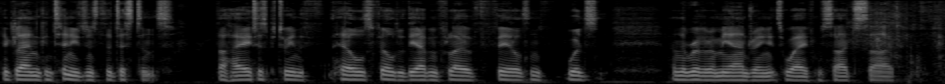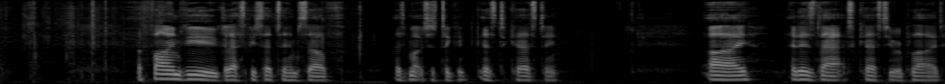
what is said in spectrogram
The glen continued into the distance, the hiatus between the hills filled with the ebb and flow of the fields and woods, and the river meandering its way from side to side. A fine view, Gillespie said to himself, as much as to, as to Kirsty. Aye, it is that, Kirsty replied,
